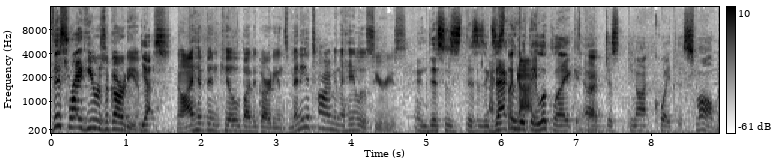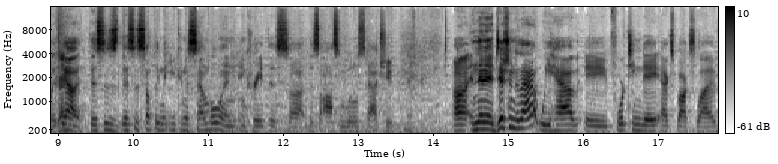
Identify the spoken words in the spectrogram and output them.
this right here is a Guardian. Yes. Now I have been killed by the Guardians many a time in the Halo series. and this is this is the exactly what they look like, uh, just not quite this small. But Okay. yeah, this is this is something that you can assemble and, and create this uh, this awesome little statue. Uh, and then in addition to that, we have a 14-day Xbox Live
